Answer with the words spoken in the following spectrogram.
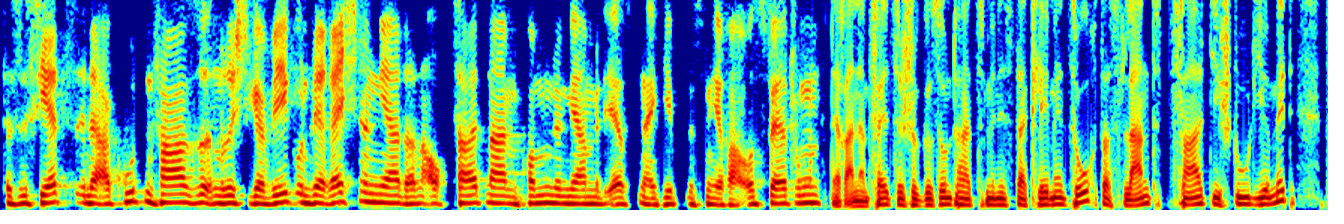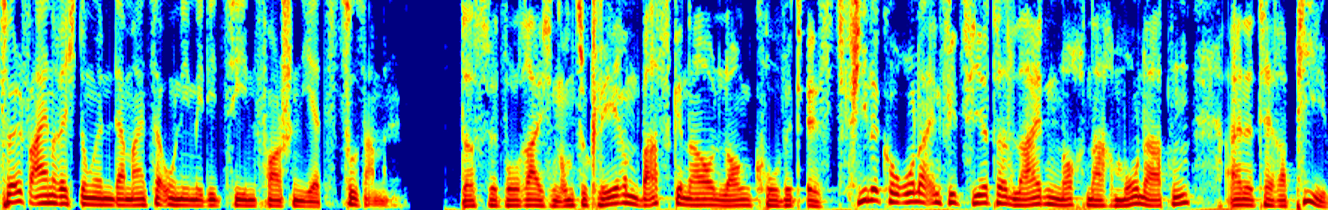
Das ist jetzt in der akuten Phase ein richtiger Weg und wir rechnen ja dann auch zeitnah im kommenden Jahr mit ersten Ergebnissen ihrer Auswertungen. Der rheinland-pfälzische Gesundheitsminister Clemens Hoch, das Land zahlt die Studie mit. Zwölf Einrichtungen der Mainzer Unimedizin forschen jetzt zusammen. Das wird wohl reichen, um zu klären, was genau Long-Covid ist. Viele Corona-Infizierte leiden noch nach Monaten. Eine Therapie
